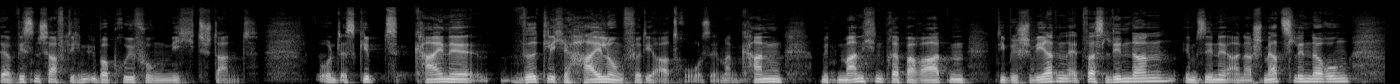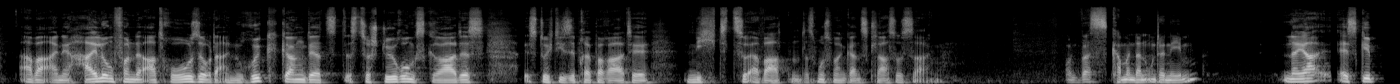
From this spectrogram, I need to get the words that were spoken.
der wissenschaftlichen Überprüfung nicht stand. Und es gibt keine wirkliche Heilung für die Arthrose. Man kann mit manchen Präparaten die Beschwerden etwas lindern im Sinne einer Schmerzlinderung, aber eine Heilung von der Arthrose oder ein Rückgang des, des Zerstörungsgrades ist durch diese Präparate nicht zu erwarten. Das muss man ganz klar so sagen. Und was kann man dann unternehmen? Naja, es gibt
